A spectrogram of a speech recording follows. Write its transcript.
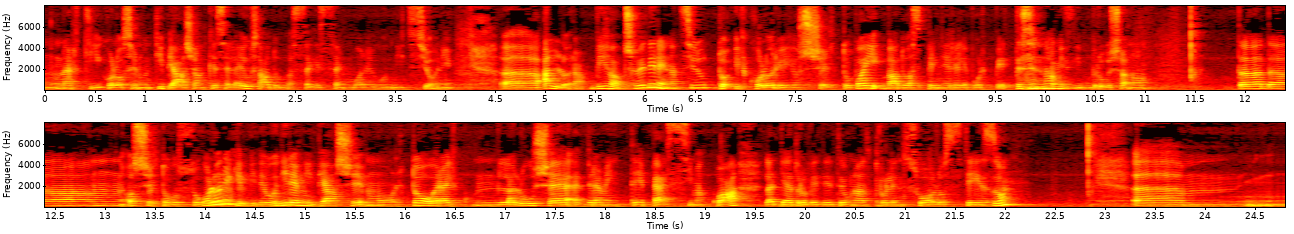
un articolo se non ti piace anche se l'hai usato basta che sia in buone condizioni. Uh, allora vi faccio vedere innanzitutto il colore che ho scelto poi vado a spegnere le polpette se no mi si bruciano. Ho scelto questo colore che vi devo dire mi piace molto. Ora il, la luce è veramente pessima qua là dietro vedete un altro lenzuolo steso um,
